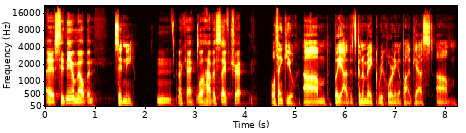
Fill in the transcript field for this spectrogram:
uh, Sydney or Melbourne? Sydney. Hmm, okay, well, have a safe trip. Well, thank you. Um, but yeah, that's going to make recording a podcast um,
